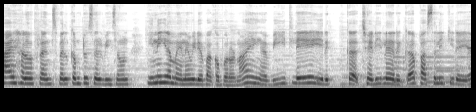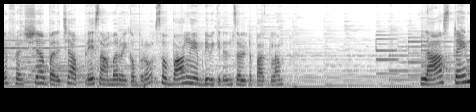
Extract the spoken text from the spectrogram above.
Hi hello friends welcome to Selvi zone இன்றைக்கி நம்ம என்ன வீடியோ பார்க்க போகிறோம்னா எங்கள் வீட்டிலே இருக்க செடியில் இருக்க பசலிக்கீரையை ஃப்ரெஷ்ஷாக பறித்து அப்படியே சாம்பார் வைக்க போகிறோம் ஸோ வாங்க எப்படி விற்கிதுன்னு சொல்லிட்டு பார்க்கலாம். லாஸ்ட் டைம்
